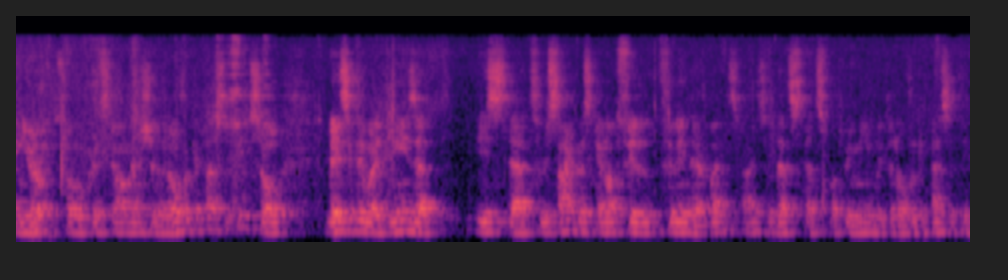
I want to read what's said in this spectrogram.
in Europe. So Christian mentioned an overcapacity. So basically what it means that is that recyclers cannot fill, fill in their plants, right? So that's, that's what we mean with an overcapacity.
